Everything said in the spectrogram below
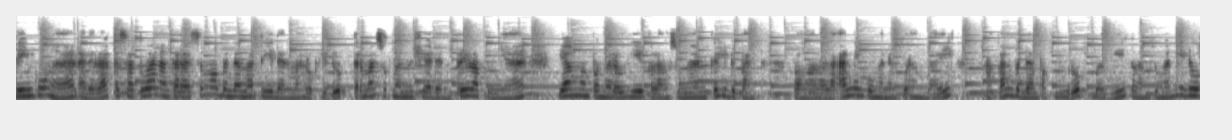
Lingkungan adalah kesatuan antara semua benda mati dan makhluk hidup termasuk manusia dan perilakunya yang mempengaruhi kelangsungan kehidupan. Pengelolaan lingkungan yang kurang baik akan berdampak buruk bagi kelangsungan hidup.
